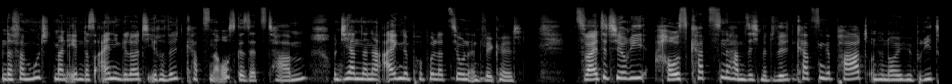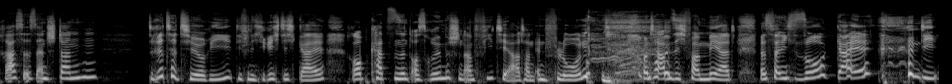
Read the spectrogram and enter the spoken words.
Und da vermutet man eben, dass einige Leute ihre Wildkatzen ausgesetzt haben. Und die haben dann eine eigene Population entwickelt. Zweite Theorie, Hauskatzen haben sich mit Wildkatzen gepaart und eine neue Hybridrasse ist entstanden. Dritte Theorie, die finde ich richtig geil. Raubkatzen sind aus römischen Amphitheatern entflohen und haben sich vermehrt. Das fand ich so geil. Die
